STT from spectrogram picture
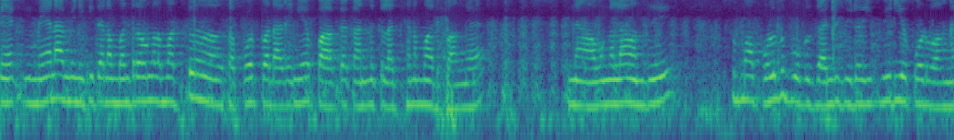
மே மேனா மினிக்கித்தனம் பண்ணுறவங்கள மட்டும் சப்போர்ட் பண்ணாதீங்க. பார்க்க கண்ணுக்கு லட்சணமாக இருப்பாங்க. நான் அவங்கெல்லாம் வந்து சும்மா பொழுதுபோக்குக்காண்டி வீடியோ வீடியோ போடுவாங்க.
